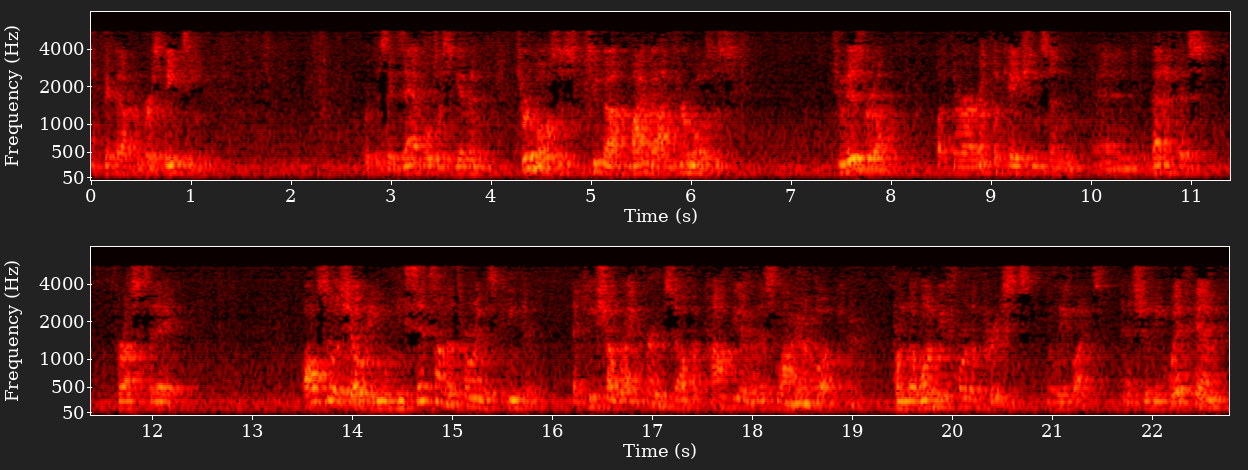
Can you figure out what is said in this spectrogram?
We'll pick it up in verse 18, where this example was given through Moses, to God, by God through Moses, to Israel, but there are implications and, and benefits for us today. Also it be, when he sits on the throne of his kingdom, that he shall write for himself a copy of this law a book, from the one before the priests, the Levites. And it shall be with him,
